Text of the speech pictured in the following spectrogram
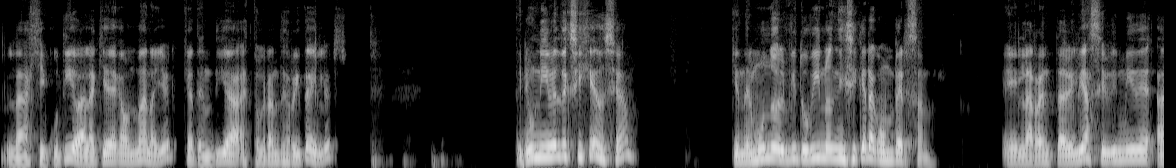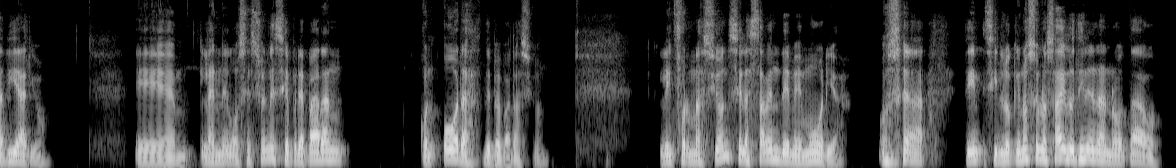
La ejecutiva, la Key Account Manager, que atendía a estos grandes retailers, tenía un nivel de exigencia que en el mundo del B2B no ni siquiera conversan. Eh, la rentabilidad se mide a diario. Em, las negociaciones se preparan con horas de preparación. la información se la saben de memoria. O sea, si lo que no se lo sabe lo tienen anotado.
